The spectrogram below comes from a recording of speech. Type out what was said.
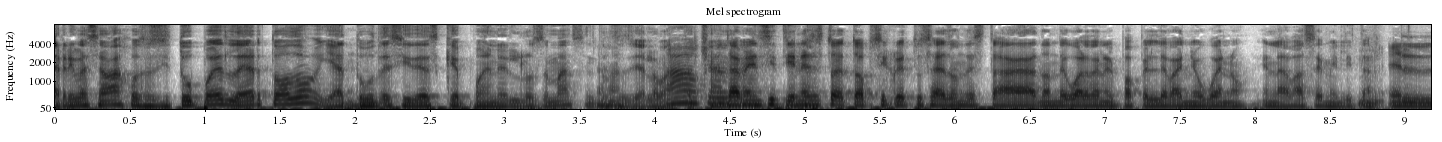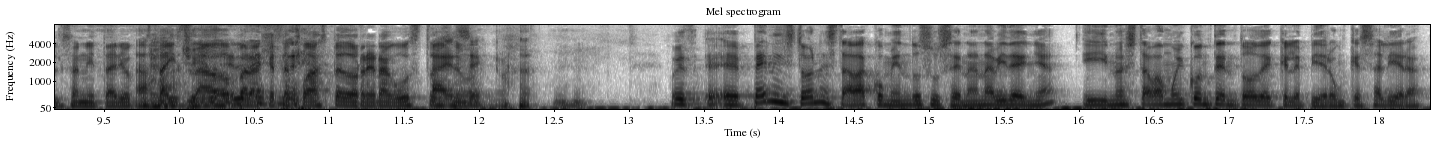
arriba hacia abajo. O sea, si tú puedes leer todo, ya tú decides qué pueden leer los demás. Entonces ya lo van ah, También si tienes esto de Top Secret, tú sabes dónde está, dónde guardan el papel de baño bueno en la base militar. El sanitario que está aislado para que te puedas pedorrear a gusto. Ah, pues eh, Pennington estaba comiendo su cena navideña y no estaba muy contento de que le pidieron que saliera.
